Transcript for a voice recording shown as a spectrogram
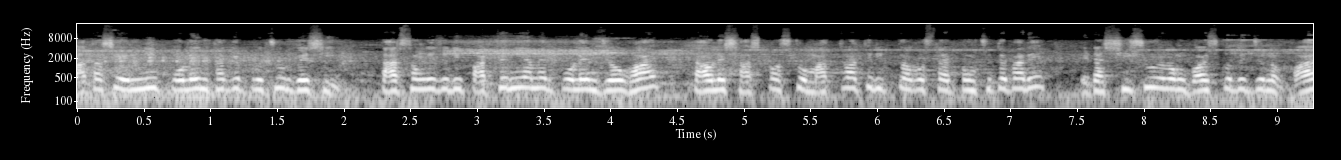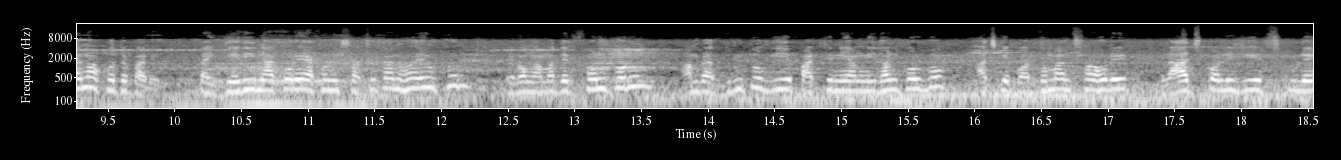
বাতাসে এমনি পোলেন থাকে প্রচুর বেশি। তার সঙ্গে যদি পার্থেনিয়ামের পোলেন যোগ হয়, তাহলে শ্বাসকষ্ট মাত্রাতিরিক্ত অবস্থায় পৌঁছতে পারে। এটা শিশু এবং বয়স্কদের জন্য ভয়ানক হতে পারে। তাই দেরি না করে এখনই সচেতন হয়ে উঠুন এবং আমাদের ফোন করুন। আমরা দ্রুত গিয়ে পার্থেনিয়াম নিধন করব। আজকে বর্ধমান শহরের রাজ কলেজিয়েট স্কুলে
